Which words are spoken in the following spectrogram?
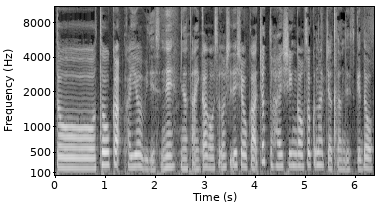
と、10日火曜日ですね。皆さんいかがお過ごしでしょうか？ちょっと配信が遅くなっちゃったんですけど、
